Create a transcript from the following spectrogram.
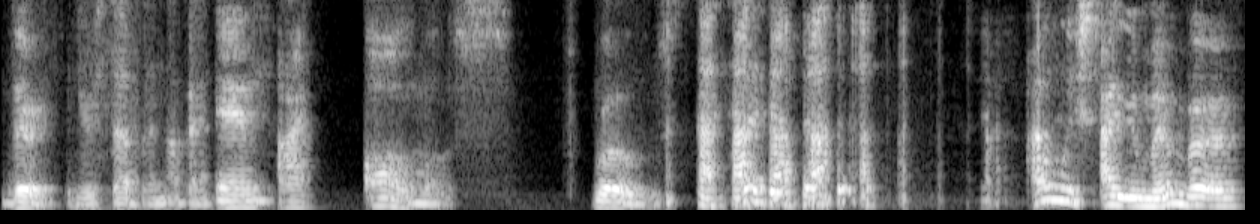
Very. You're stubborn. Okay. And I almost froze. I wish I remember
